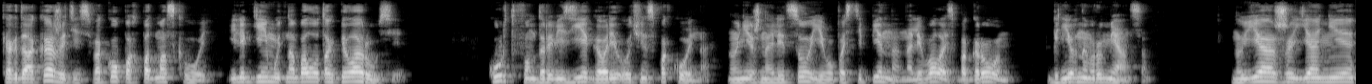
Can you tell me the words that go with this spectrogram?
Когда окажетесь в окопах под Москвой или где-нибудь на болотах Белоруссии, Курт фон дер Визье говорил очень спокойно, но нежное лицо его постепенно наливалось багровым, гневным румянцем. «Но я же, я не...»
